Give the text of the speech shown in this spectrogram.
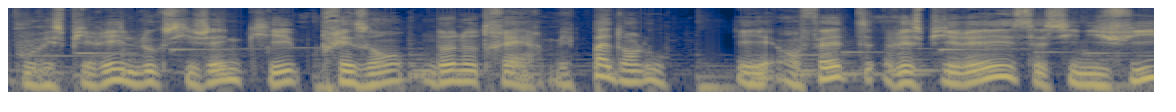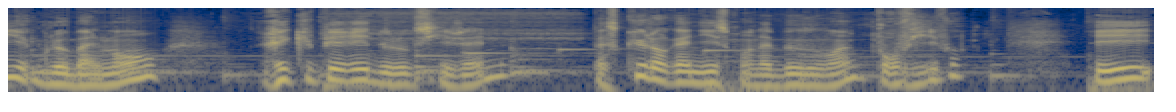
pour respirer l'oxygène qui est présent dans notre air, mais pas dans l'eau. Et en fait, respirer, ça signifie globalement récupérer de l'oxygène, parce que l'organisme en a besoin pour vivre, et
